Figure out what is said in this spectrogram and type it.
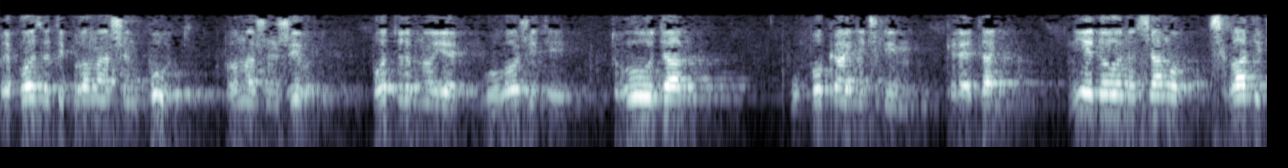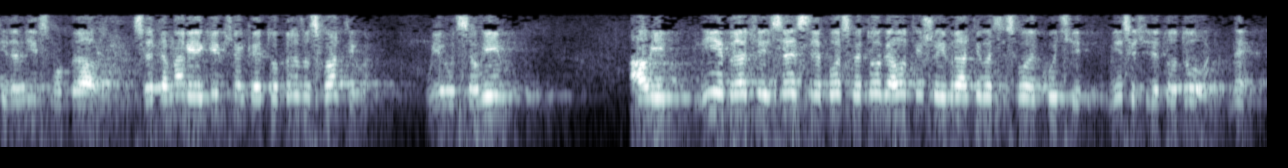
prepoznati promašen put, promašen život. Potrebno je uložiti truda u pokajničkim kretanjima. Nije dovoljno samo shvatiti da nismo pravo. Sveta Marija Egipćanka je to brzo shvatila u Jerusalimu. Ali nije, braće i sestre, posle toga otišla i vratila se svoje kući, misleći da to dovoljno. Ne.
